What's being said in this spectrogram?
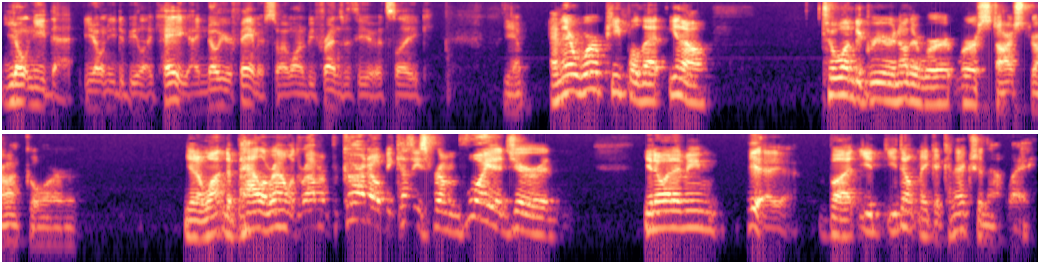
you don't need that. You don't need to be like, hey, I know you're famous, so I want to be friends with you. It's like yep. And there were people that, you know, to one degree or another we're we're starstruck or, you know, wanting to pal around with Robert Picardo because he's from Voyager. And, you know what I mean? yeah, yeah. But you, you don't make a connection that way.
